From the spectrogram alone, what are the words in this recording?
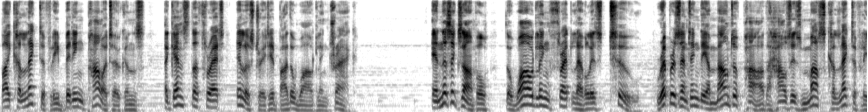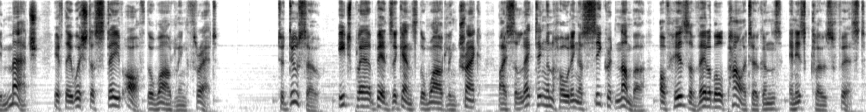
by collectively bidding power tokens against the threat illustrated by the Wildling track. In this example, the Wildling threat level is 2, representing the amount of power the houses must collectively match if they wish to stave off the Wildling threat. To do so, each player bids against the Wildling track by selecting and holding a secret number of his available power tokens in his closed fist.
